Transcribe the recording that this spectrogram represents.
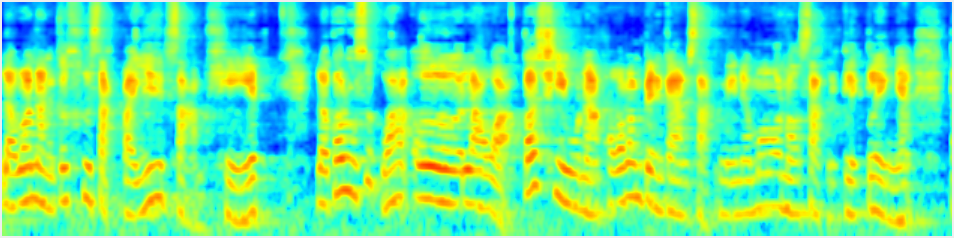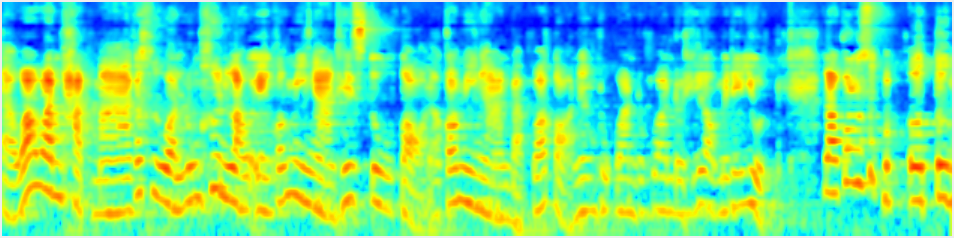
แล้ววันนั้นก็คือสักไป 23 เคส แล้วก็รู้สึกว่าเออเราอะก็ชิลนะ เพราะว่ามันเป็นการสักมินิมอลเนาะสักเล็กๆอะไรเงี้ย แต่ว่าวันถัดมาก็คือวันรุ่งขึ้นเราเองก็มีงานที่สตูต่อ แล้วก็มีงานแบบว่าต่อเนื่องทุกวันทุกวันโดยที่เราไม่ได้หยุด เราก็รู้สึกแบบเออตึง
